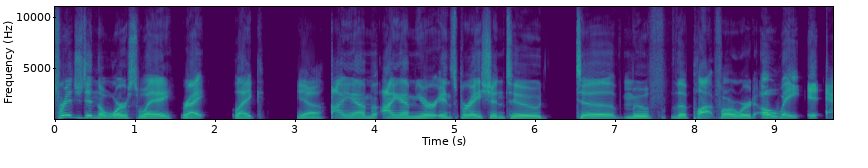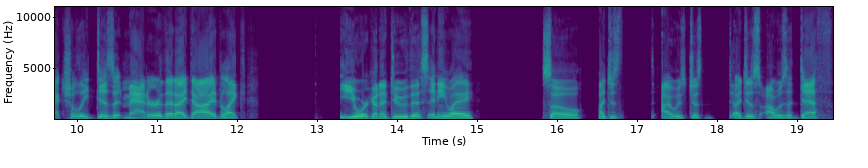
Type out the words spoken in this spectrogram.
fridged in the worst way, right? Like Yeah. I am I am your inspiration to to move the plot forward. Oh wait, it actually doesn't matter that I died like you were going to do this anyway. So, I just I was just I just I was a death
